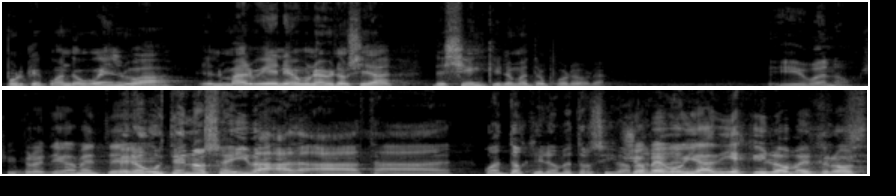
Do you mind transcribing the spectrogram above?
porque cuando vuelva, el mar viene a una velocidad de 100 kilómetros por hora. Y bueno. Sí, prácticamente. Pero usted no se iba a- a- hasta... ¿Cuántos kilómetros iba? Yo para me voy a 10 kilómetros,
